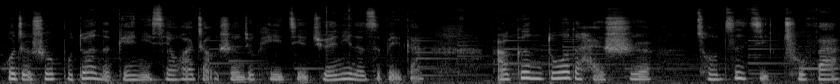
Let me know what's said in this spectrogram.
或者说不断的给你鲜花掌声就可以解决你的自卑感，而更多的还是从自己出发，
